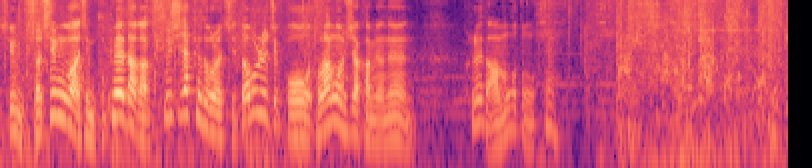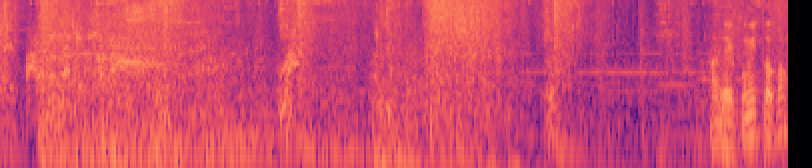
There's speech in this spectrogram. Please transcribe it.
지금 저 친구가 지금 부패에다가 Q 시작해서 그렇지 W 찍고 도란검 시작하면은 클레드 아무것도 못해. 아, 내궁 있어서?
